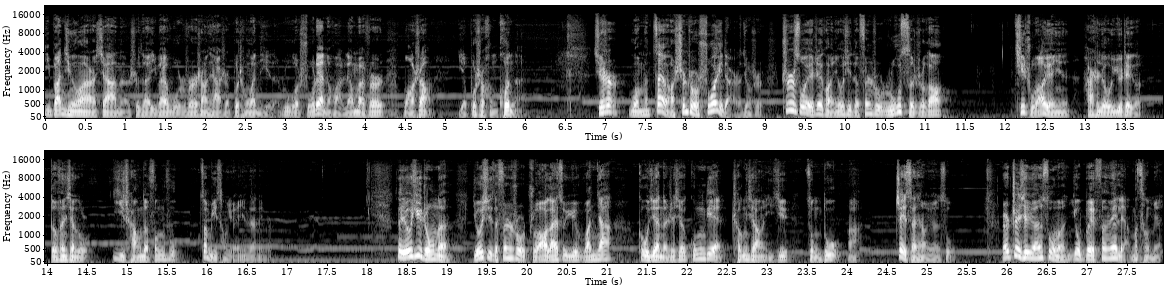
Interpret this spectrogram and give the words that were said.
一般情况下呢是在一百五十分上下是不成问题的，如果熟练的话，两百分往上也不是很困难。其实我们再往深处说一点的就是，之所以这款游戏的分数如此之高，其主要原因还是由于这个得分线路。异常的丰富，这么一层原因在里边。在游戏中呢，游戏的分数主要来自于玩家构建的这些宫殿、城墙以及总督啊这三项元素。而这些元素呢，又被分为两个层面，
